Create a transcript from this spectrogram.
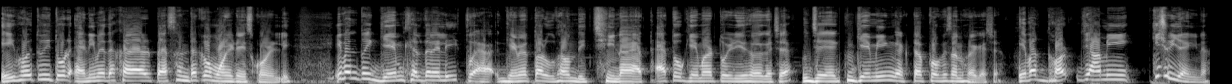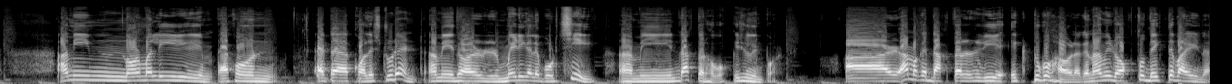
এইভাবে তুই তোর অ্যানিমে দেখার প্যাশনটাকেও মনিটাইজ করে নিলি। ইভেন তুই গেম খেলতে গেলি তো গেমের তো আর উদাহরণ দিচ্ছি না। এত- এত গেমার তৈরি হয়ে গেছে যে গেমিং একটা প্রফেশন হয়ে গেছে। এবার ধর যে আমি কিছুই জানি না। আমি নর্মালি এখন একটা কলেজ স্টুডেন্ট আমি ধর মেডিকেলে পড়ছি, আমি ডাক্তার হব কিছুদিন পর। আর আমাকে ডাক্তারি একটুকু ভালো লাগে না, আমি রক্ত দেখতে পারি না।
